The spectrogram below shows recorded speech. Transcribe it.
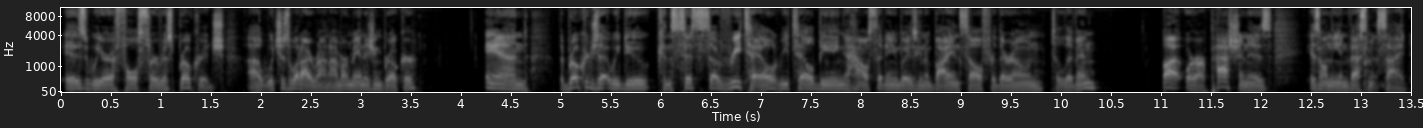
is we are a full service brokerage, uh, which is what I run. I'm our managing broker. And the brokerage that we do consists of retail, retail being a house that anybody's going to buy and sell for their own to live in. But where our passion is, is on the investment side.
